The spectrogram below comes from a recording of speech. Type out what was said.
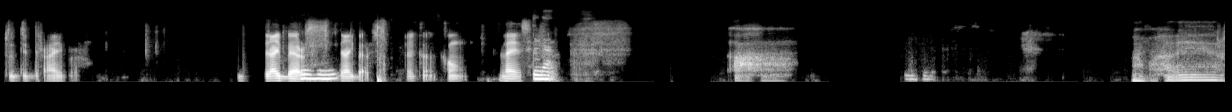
To the driver. Drivers, drivers. Con, con la S. Ujú. Vamos a ver.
